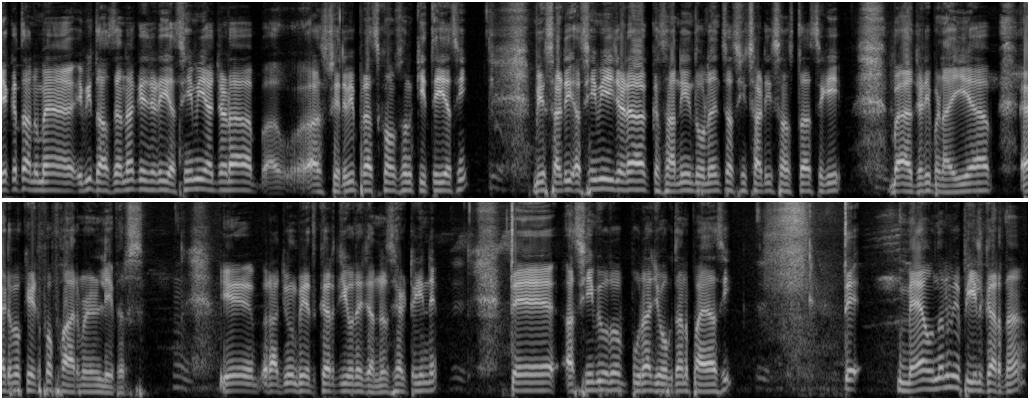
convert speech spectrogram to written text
ਇੱਕ ਤੁਹਾਨੂੰ ਮੈਂ ਇਹ ਵੀ ਦੱਸ ਦਿੰਦਾ ਕਿ ਜਿਹੜੀ ਅਸੀਂ ਵੀ ਆ ਜਿਹੜਾ ਅਹ, ਸਵੇਰੇ ਵੀ ਪ੍ਰੈਸ ਕਾਨਫਰੰਸ ਕੀਤੀ ਅਸੀਂ ਵੀ ਸਾਡੀ ਅਸੀਂ ਵੀ ਜਿਹੜਾ ਕਿਸਾਨੀ ਅੰਦੋਲਨ ਚ ਅਸੀਂ ਸਾਡੀ ਸੰਸਥਾ ਸੀਗੀ ਬ- ਜਿਹੜੀ ਬਣਾਈ ਆ advocate for farmer and labours ਇਹ ਰਾਜੂ ਅੰਬੇਦਕਰ ਜੀ ਉਹਦੇ ਜਨਰਲ ਸੈਕਟਰੀ ਨੇ। ਤੇ ਅਸੀਂ ਵੀ ਉਦੋਂ ਪੂਰਾ ਯੋਗਦਾਨ ਪਾਇਆ ਸੀ। ਤੇ ਮੈਂ ਉਹਨਾਂ ਨੂੰ ਵੀ ਅਪੀਲ ਕਰਦਾ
